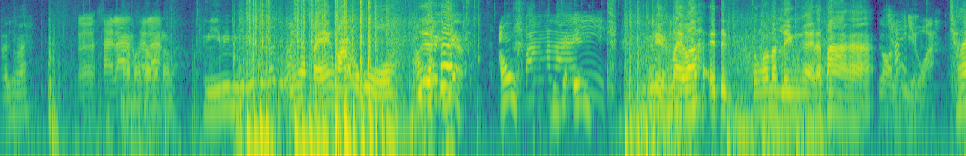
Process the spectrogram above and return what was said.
แล้วใช่ไหมเออสายล่าตางมมาสายตามมาล่างตามมามีไม่มีเอ๊ะเจอแล้วเจอแล้เฮ้วยเนี่ยแป้งบังโอ้โหเอาเพื่อนไอ้เหี้ยเอา บังอะไรมึงจะเองมึงเห็นข้างในวะไอ้ตึกตรงนั้นมันเล็งมึงไงหน้าต่างอะ รอดใช่เหรอวะใช่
